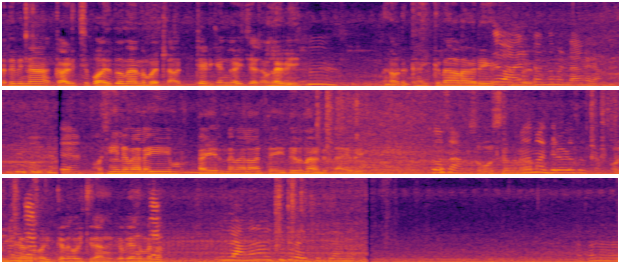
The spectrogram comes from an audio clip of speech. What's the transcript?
അത് പിന്നെ കടിച്ച് പതി തിന്നാനൊന്നും പറ്റില്ല. ഒറ്റ അടിക്കാൻ കഴിച്ചേക്കണല്ലേ അവിടെ കഴിക്കുന്നതാണ് അവർ പക്ഷെ ഇതിന്റെ മേലെ ഈ തൈരിന്റെ മേലെ മറ്റേ ഇതിടുന്ന കണ്ടില്ല അതായത് സോസാ. സോസ് അങ്ങനെ ഒഴിച്ചില്ല? അങ്ങനെ അങ്ങനെ ഇല്ല അങ്ങനെ ഒഴിച്ചിട്ട് കഴിച്ചിട്ടില്ല. അപ്പോൾ നമ്മൾ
